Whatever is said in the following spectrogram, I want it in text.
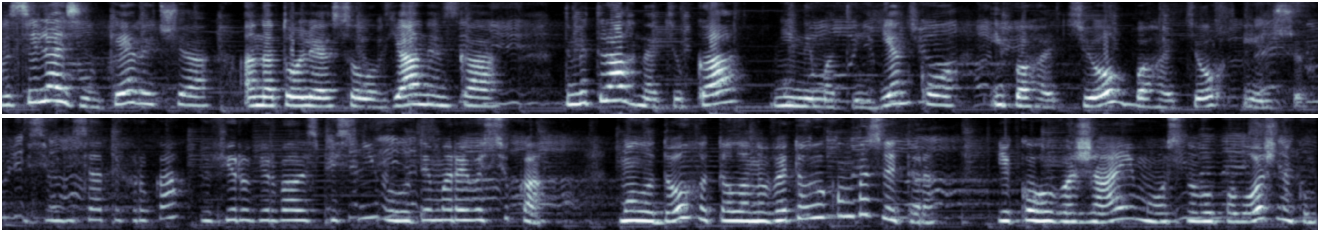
Василя Зінкевича, Анатолія Солов'яненка, Дмитра Гнатюка, Ніни Матвієнко і багатьох-багатьох інших. У 70-х роках в ефір увірвались пісні Володимира Івасюка, молодого талановитого композитора, якого вважаємо основоположником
